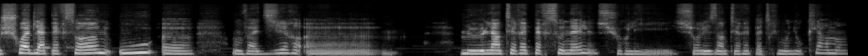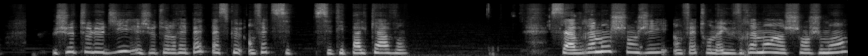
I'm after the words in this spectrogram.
choix de la personne ou, on va dire, l'intérêt personnel sur les intérêts patrimoniaux, clairement. Je te le dis et je te le répète parce que, en fait, c'était pas le cas avant. Ça a vraiment changé. En fait, on a eu vraiment un changement,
